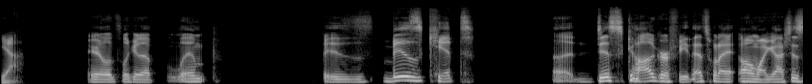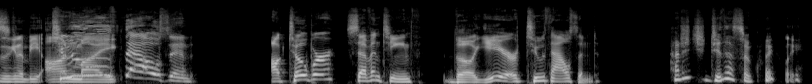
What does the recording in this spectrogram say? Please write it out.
Yeah. Here, let's look it up. Limp Biz Bizkit uh discography. That's what I Oh my gosh, this is going to be on my 2000 October 17th, the year 2000. How did you do that so quickly?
